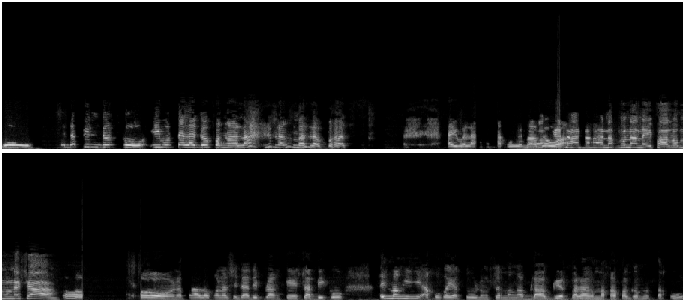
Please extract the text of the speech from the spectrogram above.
Oo. Kada pindot ko, imo talaga pangalan ng malabas. Ay, wala ako Okay magawa. na, nahanap mo na, na-follow mo na siya. Oo. Oh, napalo ko na si Daddy Frankie. Sabi ko, ay mangingi ako kaya tulong sa mga vlogger para makapagamot ako.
